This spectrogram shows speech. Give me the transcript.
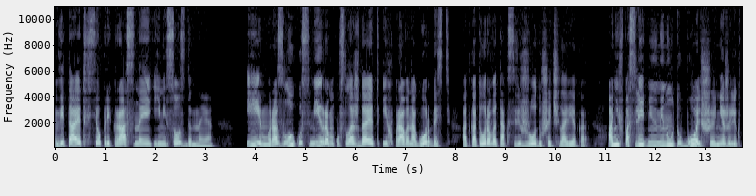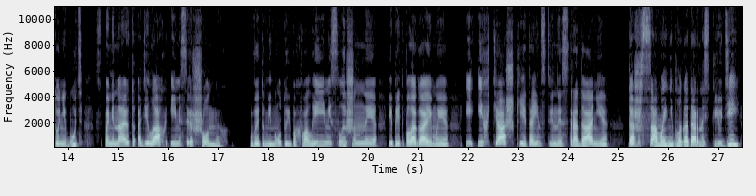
витает все прекрасное ими созданное. Им разлуку с миром услаждает их право на гордость, от которого так свежо душе человека. Они в последнюю минуту больше, нежели кто-нибудь, вспоминают о делах ими совершенных. В эту минуту и похвалы ими слышанные и предполагаемые, и их тяжкие таинственные страдания, даже самая неблагодарность людей,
